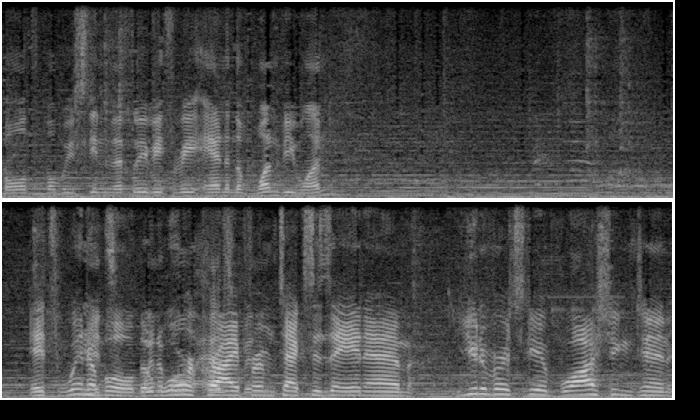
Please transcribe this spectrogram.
both what we've seen in the 3v3 and in the 1v1. It's winnable. It's the winnable war cry from Texas A&M, University of Washington.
